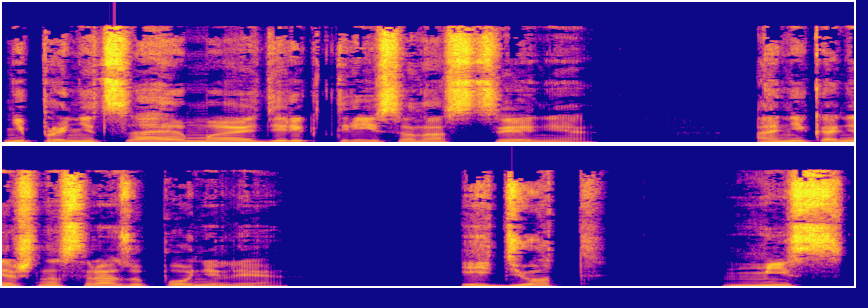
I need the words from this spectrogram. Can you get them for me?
непроницаемая директриса на сцене. Они, конечно, сразу поняли. Идет мисс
